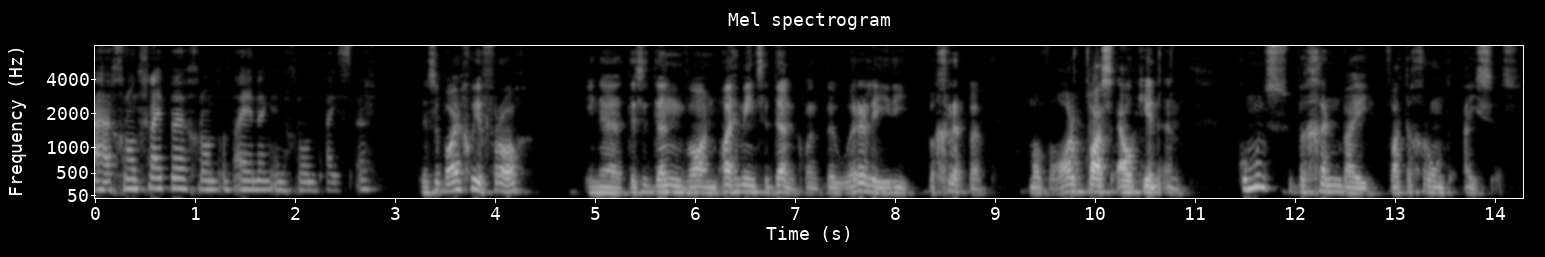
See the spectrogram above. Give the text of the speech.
uh grondgrype, grondonteiening en grondeise? Dis 'n baie goeie vraag en uh dis 'n ding waaraan baie mense dink want nou hoor hulle hierdie begrippe, maar waar pas elkeen in? Kom ons begin by wat 'n grondeis is.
